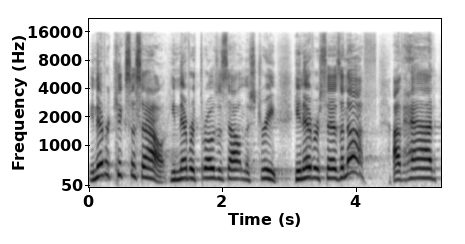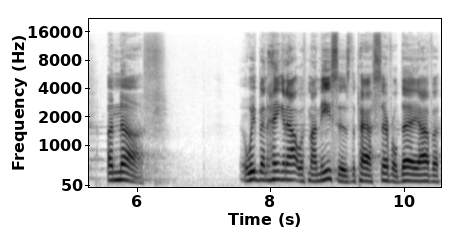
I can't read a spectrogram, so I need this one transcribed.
He never kicks us out. He never throws us out in the street. He never says, Enough, I've had enough. We've been hanging out with my nieces the past several days. I have a,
